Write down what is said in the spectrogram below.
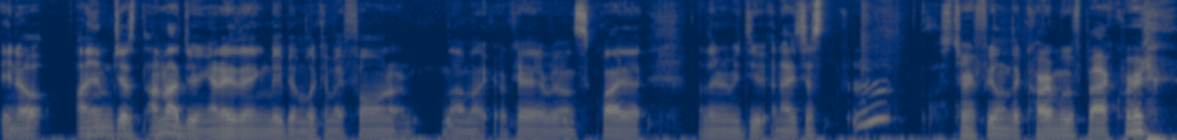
You know, I am just, I'm not doing anything. Maybe I'm looking at my phone or I'm like, okay, everyone's quiet. Nothing me do. And I just start feeling the car move backward.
